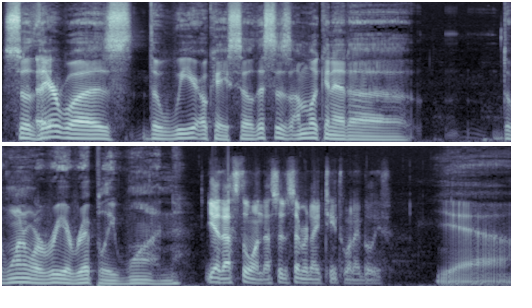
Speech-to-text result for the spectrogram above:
So there was the weird. Okay, so this is I'm looking at uh the one where Rhea Ripley won. Yeah, that's the one. That's the December 19th one, I believe. Yeah.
